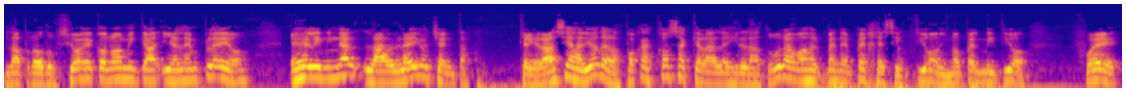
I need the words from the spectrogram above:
la producción económica y el empleo es eliminar la ley 80, que gracias a Dios de las pocas cosas que la legislatura bajo el PNP resistió y no permitió fue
